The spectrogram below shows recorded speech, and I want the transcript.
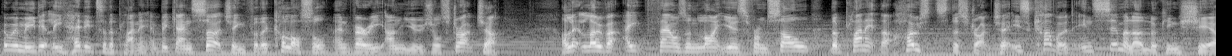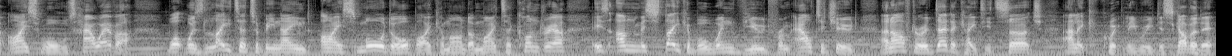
who immediately headed to the planet and began searching for the colossal and very unusual structure. A little over 8000 light years from Sol the planet that hosts the structure is covered in similar looking sheer ice walls. However what was later to be named Ice Mordor by Commander Mitochondria is unmistakable when viewed from altitude and after a dedicated search Alec quickly rediscovered it.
